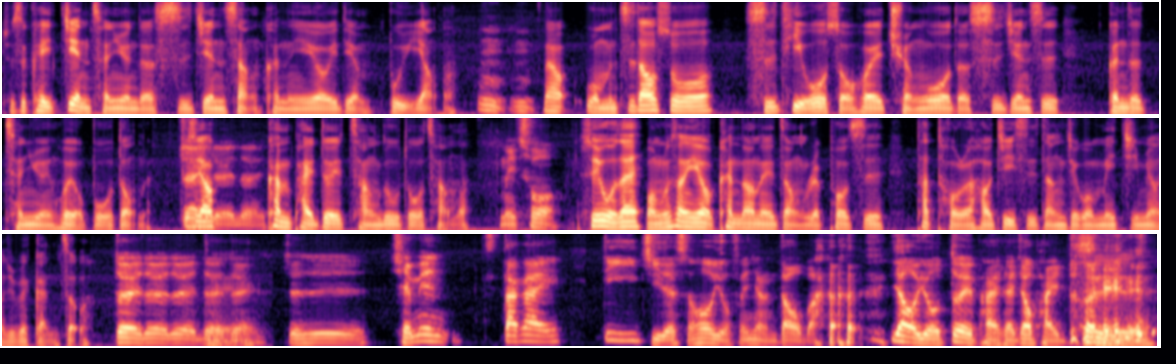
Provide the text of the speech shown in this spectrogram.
就是可以见成员的时间上，可能也有一点不一样嘛。嗯嗯，那我们知道说，实体握手会全握的时间是跟着成员会有波动的，就是要看排队长度多长嘛。没错，所以我在网络上也有看到那种 report，是他投了好几十张，结果没几秒就被赶走了。对对对对对对，就是前面大概第一集的时候有分享到吧，要有对排才叫排队。是，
